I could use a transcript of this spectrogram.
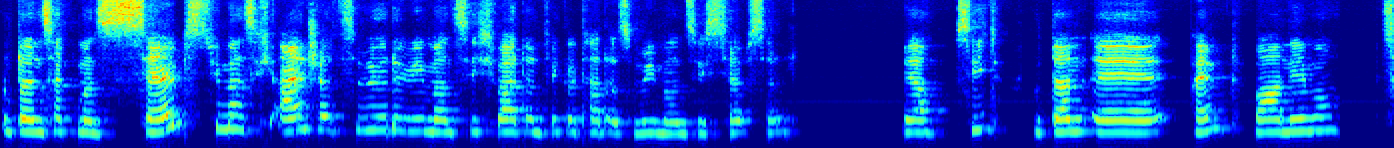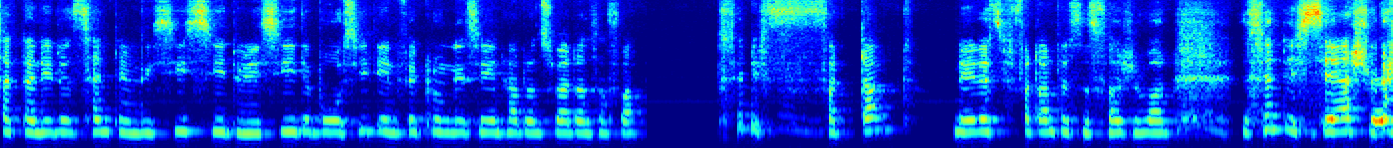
und dann sagt man selbst, wie man sich einschätzen würde, wie man sich weiterentwickelt hat, also wie man sich selbst halt, ja, sieht. Und dann äh, Fremdwahrnehmung, sagt dann die Dozentin, wie sie sieht, wie sie, wo sie die Entwicklung gesehen hat und so weiter und so fort. Das finde ich verdammt, nee, das verdammt ist das falsche Wort. Das finde ich sehr schön.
